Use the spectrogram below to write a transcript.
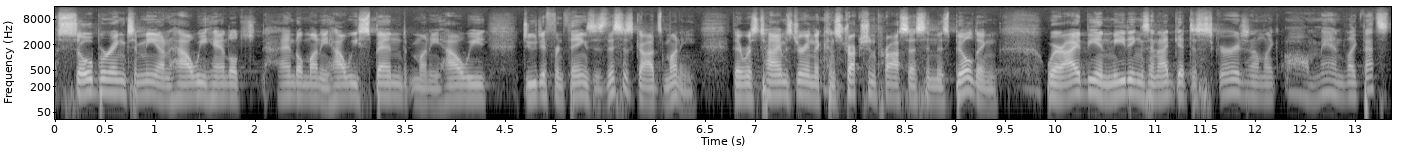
sobering to me on how we handle, handle money, how we spend money, how we do different things is this is God's money. There was times during the construction process in this building where I'd be in meetings and I'd get discouraged and I'm like, "Oh man, like that's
